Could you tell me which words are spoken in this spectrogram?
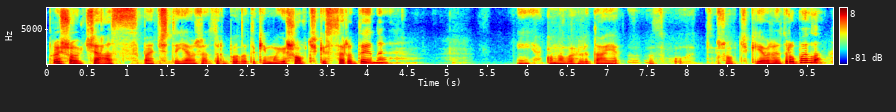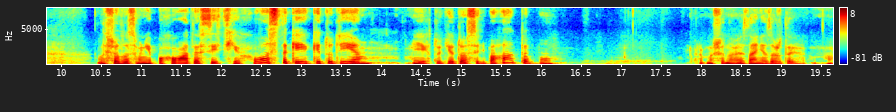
Пройшов час. Бачите, я вже зробила такі мої шовчики з середини. І як воно виглядає з вулиці. Шовчики я вже зробила. Лишилось мені поховати всі ці хвостики, які тут є. Їх тут є досить багато, бо примушене в'язання завжди на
